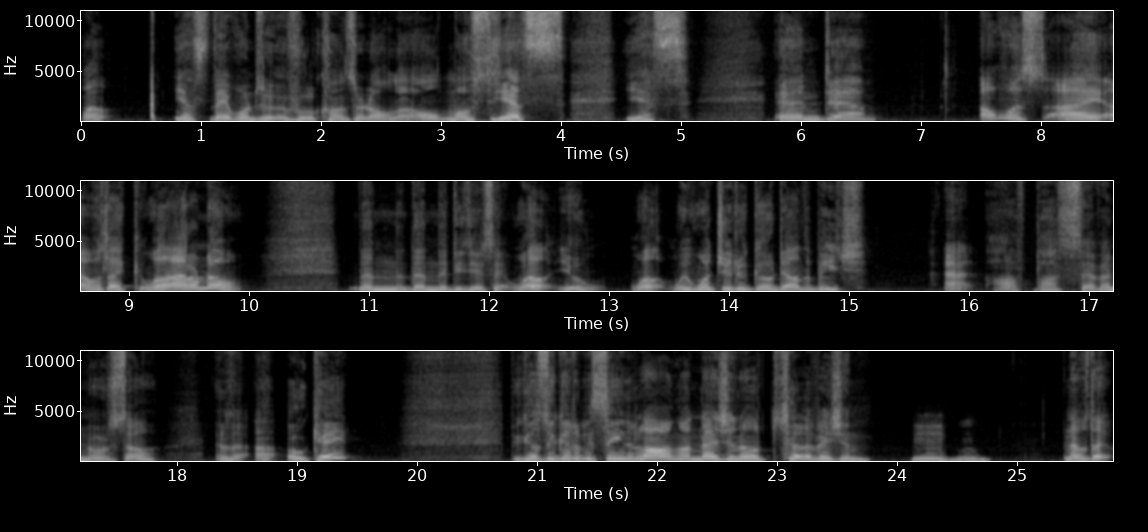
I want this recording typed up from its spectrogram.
Well, yes, they want a full concert, all, almost. Yes, yes, and um, I was, I, I was like, well, I don't know. Then, then the DJ said, well, you, well, we want you to go down the beach at half past seven or so. And I was like, uh, okay, because you're gonna be seen along on national television. hmm And I was like,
